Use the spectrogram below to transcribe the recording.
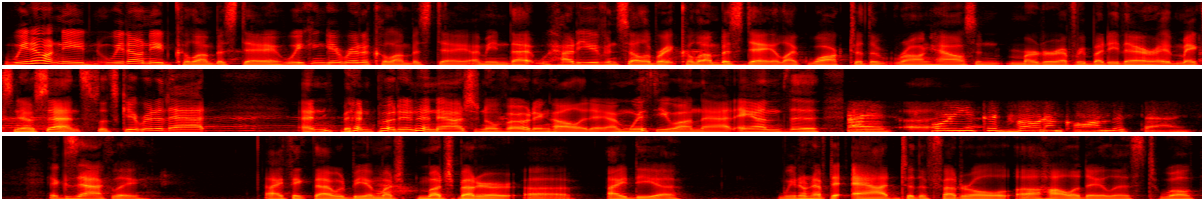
We don't need we don't need Columbus Day. We can get rid of Columbus Day. I mean, that how do you even celebrate Columbus Day? Like walk to the wrong house and murder everybody there? It makes no sense. Let's get rid of that and and put in a national voting holiday. I'm with you on that. And the Right. or you could vote on Columbus Day. exactly. I think that would be a much much better uh, idea. We don't have to add to the federal uh, holiday list. Well,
